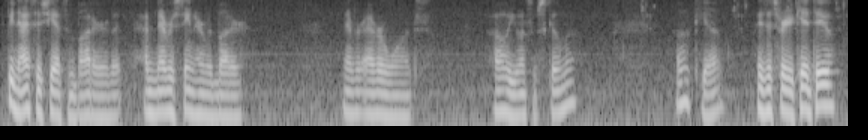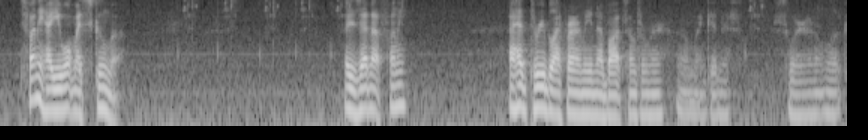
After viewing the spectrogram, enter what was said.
It'd be nice if she had some butter, but I've never seen her with butter. Never ever once. Oh, you want some skooma? Okay. Is this for your kid too? It's funny how you want my skooma. Is that not funny? I had three black meat and I bought some from her. Oh my goodness. I swear I don't look.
